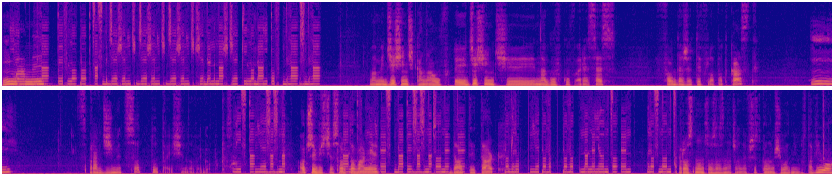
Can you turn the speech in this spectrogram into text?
I mamy 2 Tyflo podcast 10 10 10 17 kilobajtów 2 z 2 mamy 10 kanałów, y, 10 y, nagłówków RSS w folderze Tyflo Podcast i sprawdzimy, co tutaj się nowego pokazało. Oczywiście sortowanie, Daty tak. Rosnąco. zaznaczone. Wszystko nam się ładnie ustawiło.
